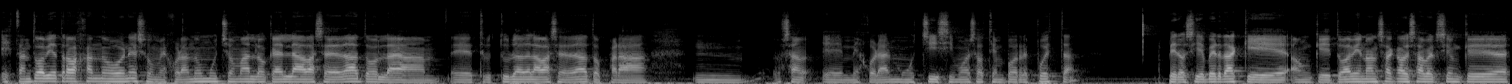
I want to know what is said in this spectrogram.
están todavía trabajando en eso, mejorando mucho más lo que es la base de datos, la eh, estructura de la base de datos para mm, eh, mejorar muchísimo esos tiempos de respuesta. Pero sí es verdad que, aunque todavía no han sacado esa versión que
